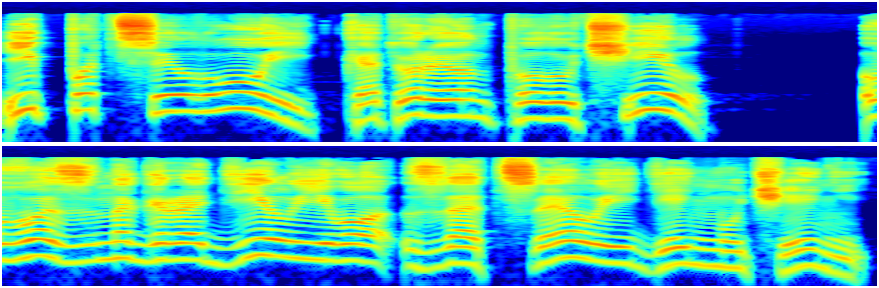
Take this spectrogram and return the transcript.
и поцелуй, который он получил, вознаградил его за целый день мучений.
